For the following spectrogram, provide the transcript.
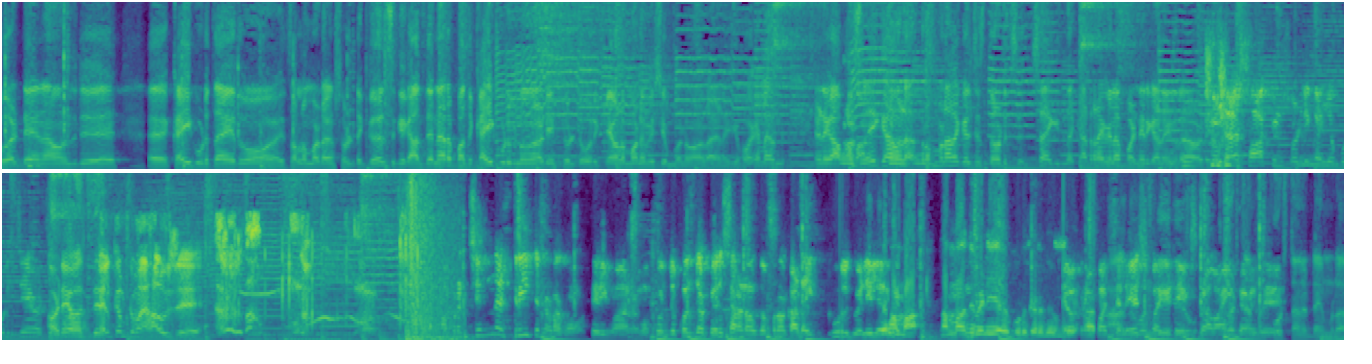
பர்த்டேனா வந்துட்டு கை கொடுத்தா எதுவும் சொல்ல மாட்டாங்கன்னு சொல்லிட்டு கேர்ள்ஸுக்கு அந்த நேரம் பார்த்து கை கொடுக்கணும் அப்படின்னு சொல்லிட்டு ஒரு கேவலமான விஷயம் பண்ணுவாங்கடா. எனக்கு பக்கத்துல இருந்து எனக்கு அப்ப ஆகல. ரொம்ப நாள் கழிச்சு தோணுச்சு. ச்சே, இந்த கன்றாவி எல்லாம் பண்ணிருக்கானுங்களா சொல்லி கைய பிடிச்சே வச்சு அப்படியே வந்து வெல்கம் டு மை ஹவுஸ் அப்புறம் சின்ன ட்ரீட் நடக்கும் தெரியுமா? நம்ம கொஞ்சம் கொஞ்சம் பெருசானதுக்கு அப்புறம் கடை ஸ்கூலுக்கு வெளியில இருக்கு ஆமா நம்ம வந்து வெளியே கொடுக்கறது பத்து லேஸ் பாக்கெட் எக்ஸ்ட்ரா வாங்கி தரது fourth standard timeடா,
